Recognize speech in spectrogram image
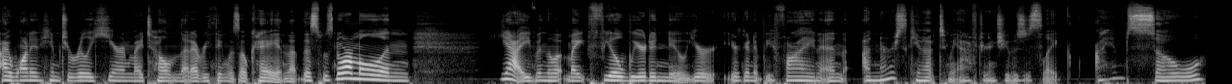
I wanted him to really hear in my tone that everything was okay and that this was normal and yeah, even though it might feel weird and new, you're you're going to be fine. And a nurse came up to me after and she was just like, "I am so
